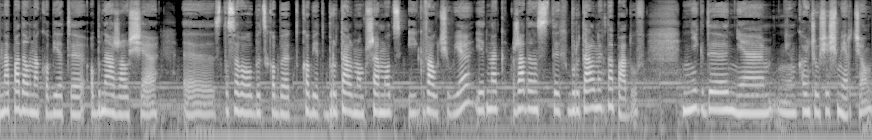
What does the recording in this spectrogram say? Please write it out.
napadał na kobiety, obnażał się, e, stosował wobec kobiet, kobiet brutalną przemoc i gwałcił je, jednak żaden z tych brutalnych napadów nigdy nie kończył się śmiercią.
